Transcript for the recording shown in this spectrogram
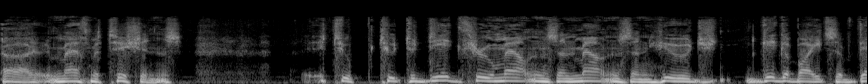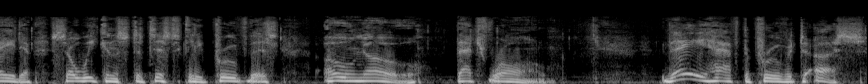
uh, mathematicians to to to dig through mountains and mountains and huge gigabytes of data so we can statistically prove this oh no that's wrong they have to prove it to us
